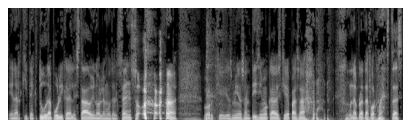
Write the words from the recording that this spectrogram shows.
en arquitectura pública del Estado, y no hablemos del censo, porque Dios mío santísimo, cada vez que pasa una plataforma de estas,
